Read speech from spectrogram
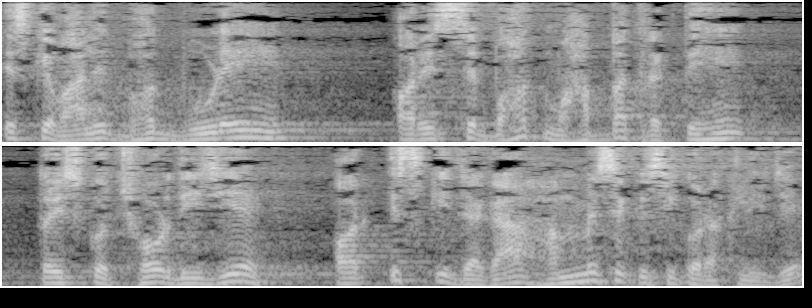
اس کے والد بہت بوڑھے ہیں اور اس سے بہت محبت رکھتے ہیں، تو اس کو چھوڑ دیجیے اور اس کی جگہ ہم میں سے کسی کو رکھ لیجیے۔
